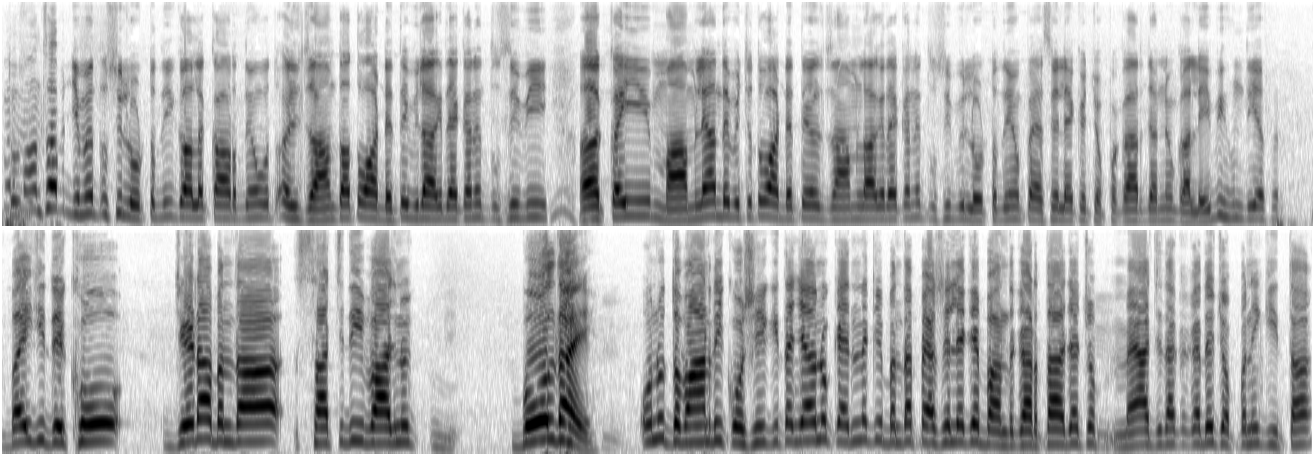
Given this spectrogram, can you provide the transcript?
ਪਰ ਮਾਨ ਸਾਹਿਬ ਜਿਵੇਂ ਤੁਸੀਂ ਲੁੱਟ ਦੀ ਗੱਲ ਕਰਦੇ ਹੋ ਇਲਜ਼ਾਮ ਤਾਂ ਤੁਹਾਡੇ ਤੇ ਵੀ ਲੱਗਦਾ ਕਹਿੰਦੇ ਤੁਸੀਂ ਵੀ ਕਈ ਮਾਮਲਿਆਂ ਦੇ ਵਿੱਚ ਤੁਹਾਡੇ ਤੇ ਇਲਜ਼ਾਮ ਲੱਗਦਾ ਕਹਿੰਦੇ ਤੁਸੀਂ ਵੀ ਲੁੱਟਦੇ ਹੋ ਪੈਸੇ ਲੈ ਕੇ ਚੁੱਪ ਕਰ ਜਾਂਦੇ ਹੋ। ਗੱਲ ਇਹ ਵੀ ਹੁੰਦੀ ਹੈ ਫਿਰ। ਬਾਈ ਜੀ ਦੇਖੋ ਜਿਹੜਾ ਬੰਦਾ ਸੱਚ ਦੀ ਆਵਾਜ਼ ਨੂੰ ਬੋਲਦਾ ਏ ਉਹਨੂੰ ਦਬਾਉਣ ਦੀ ਕੋਸ਼ਿਸ਼ ਕੀਤਾ ਜਾਂ ਉਹਨੂੰ ਕਹਿੰਦੇ ਕਿ ਬੰਦਾ ਪੈਸੇ ਲੈ ਕੇ ਬੰਦ ਕਰਤਾ ਜਾਂ ਚੁੱਪ ਮੈਂ ਅੱਜ ਤੱਕ ਕਦੇ ਚੁੱਪ ਨਹੀਂ ਕੀਤਾ।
